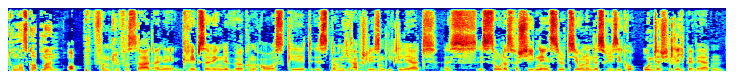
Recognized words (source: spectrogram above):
Thomas Koppmann. Ob von Glyphosat eine krebserregende Wirkung ausgeht, ist noch nicht abschließend geklärt. Es ist so, dass verschiedene Institutionen das Risiko unterschiedlich bewerten.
